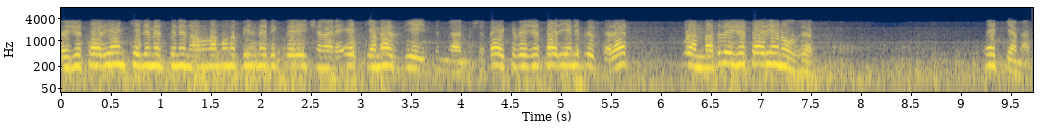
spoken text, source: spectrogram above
vejeteryan kelimesinin anlamını bilmedikleri için hani et yemez diye isim vermişler. Belki vejeteryeni bilseler buranın adı vejeteryan olacak. Et yemez.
